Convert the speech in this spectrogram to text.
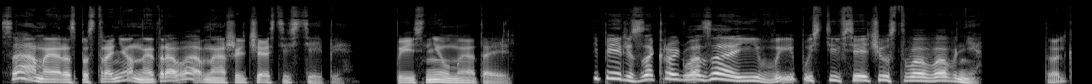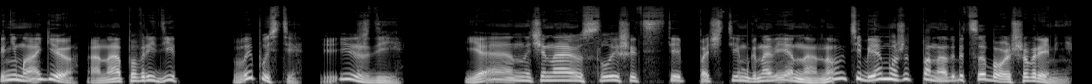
самая распространенная трава в нашей части степи», — пояснил Меатаэль. «Теперь закрой глаза и выпусти все чувства вовне. Только не магию, она повредит. Выпусти и жди. Я начинаю слышать степь почти мгновенно, но тебе может понадобиться больше времени.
